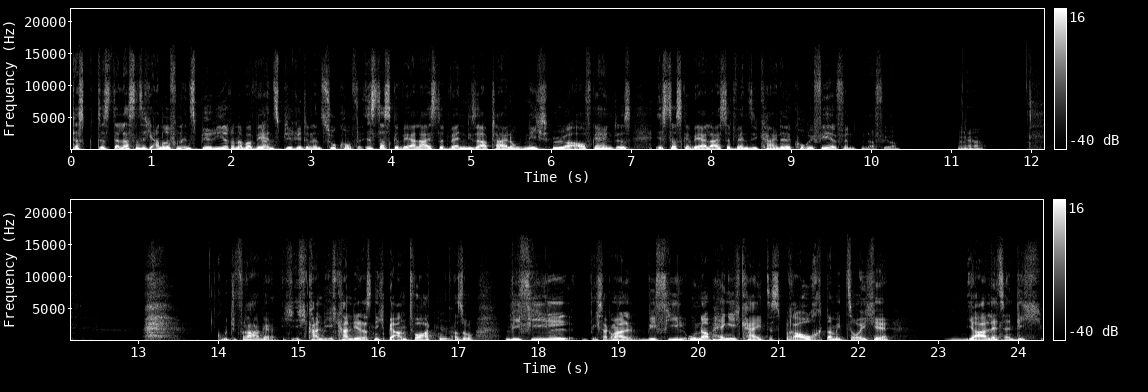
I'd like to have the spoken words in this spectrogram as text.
Das, das, da lassen sich andere von inspirieren, aber wer ja. inspiriert denn in Zukunft? Ist das gewährleistet, wenn diese Abteilung nicht höher aufgehängt ist? Ist das gewährleistet, wenn sie keine Koryphäe finden dafür? Ja. Gute Frage. Ich, ich, kann, ich kann dir das nicht beantworten. Also wie viel, ich sage mal, wie viel Unabhängigkeit es braucht, damit solche, ja, letztendlich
